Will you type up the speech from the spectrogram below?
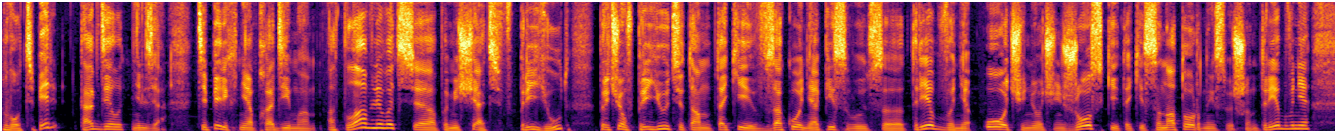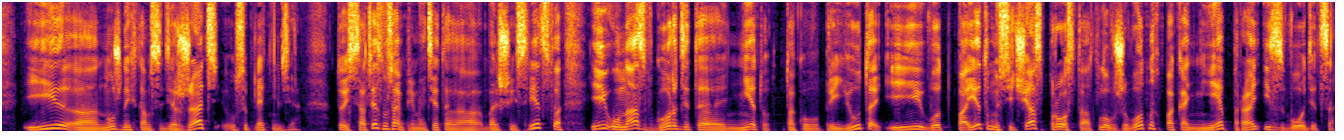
Вот, теперь так делать нельзя. Теперь их необходимо отлавливать, э, помещать в приют. Причем в приюте там такие в законе описываются требования очень-очень жесткие, такие санаторные совершенно требования. И э, нужно их там содержать, усыплять нельзя. То есть, соответственно, сами понимаете, это а, большие средства. И у нас в городе-то нету такого приюта. И вот поэтому сейчас просто отлов животных пока не производится.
